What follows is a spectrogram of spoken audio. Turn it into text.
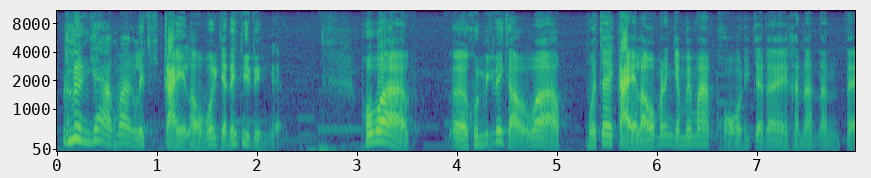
เป็นเรื่องยากมากเลยที่ไก่เราว่าจะได้ที่หนึ่งอะเพราะว่าคุณวิกได้กล่าวไว้ว่าหัวใจไก่เรามันยังไม่มากพอที่จะได้ขนาดนั้น แต่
